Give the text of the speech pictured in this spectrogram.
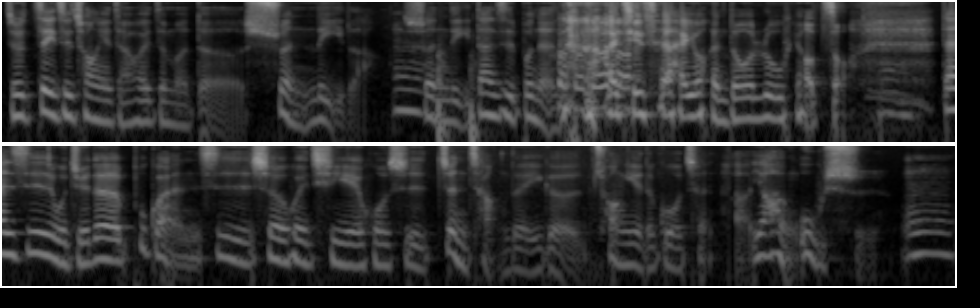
就这次创业才会这么的顺利啦，嗯顺利，但是不能，其实还有很多路要走。嗯但是我觉得，不管是社会企业或是正常的一个创业的过程，呃，要很务实。嗯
